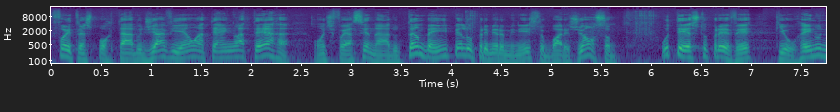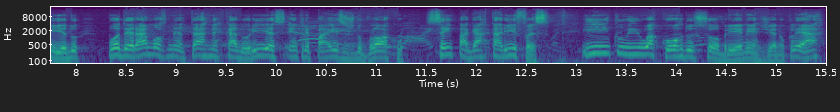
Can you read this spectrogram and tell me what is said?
foi transportado de avião até a Inglaterra, onde foi assinado também pelo primeiro-ministro Boris Johnson. O texto prevê que o Reino Unido poderá movimentar mercadorias entre países do bloco sem pagar tarifas e incluiu acordos sobre energia nuclear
